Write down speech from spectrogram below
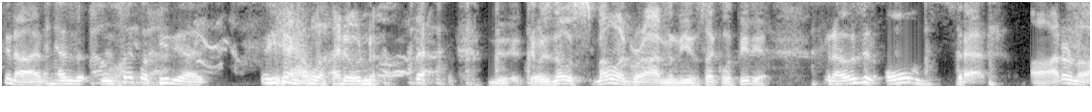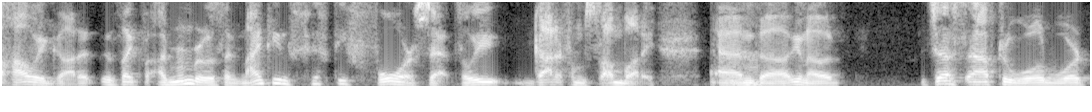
you know, and, and the, the encyclopedia. Like yeah, well, I don't know. there was no smellogram in the encyclopedia. You know, it was an old set. Uh, I don't know how we got it. It's like I remember it was like 1954 set, so we got it from somebody, and uh, you know, just after World War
